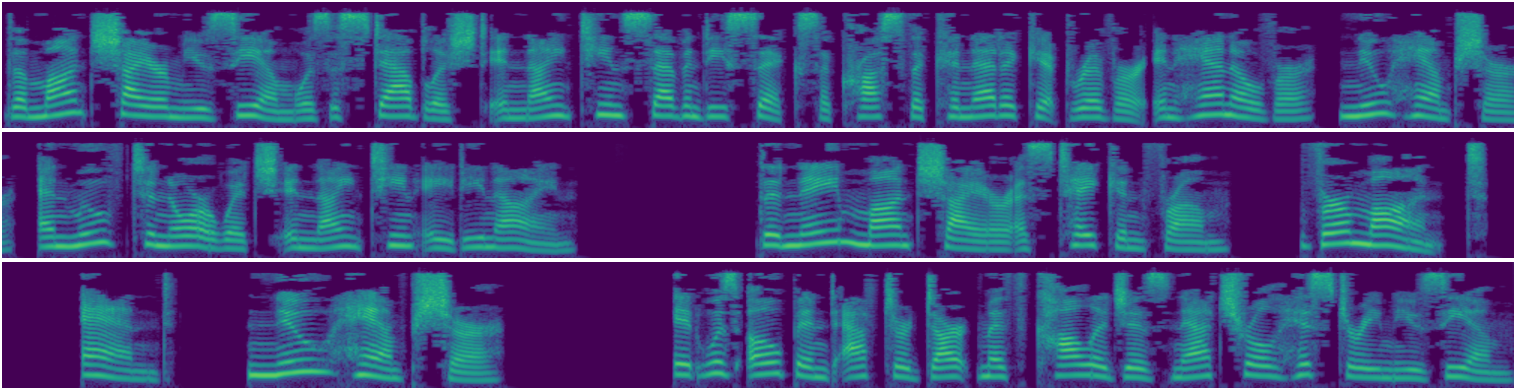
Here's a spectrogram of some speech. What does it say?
The Montshire Museum was established in 1976 across the Connecticut River in Hanover, New Hampshire, and moved to Norwich in 1989. The name Montshire is taken from Vermont and New Hampshire. It was opened after Dartmouth College's Natural History Museum,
